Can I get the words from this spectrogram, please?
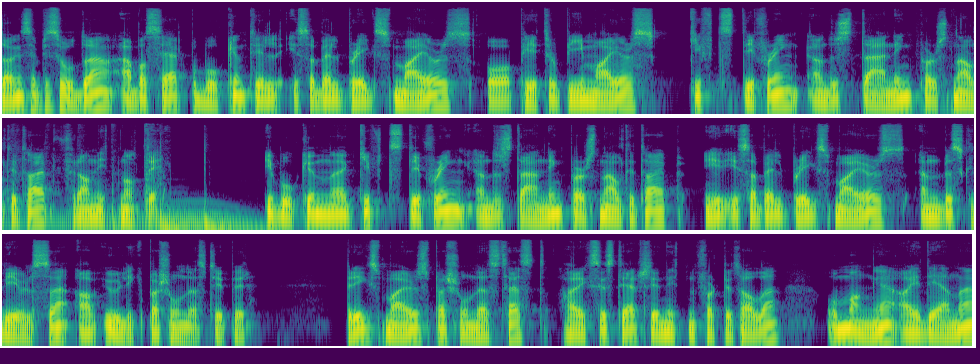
Dagens episode er basert på boken til Isabel Briggs Myers og Peter B. Myers Gifts Differing Understanding Personality Type fra 1980. I boken Gift Gifts Differing Understanding Personality Type gir Isabel Briggs Myers en beskrivelse av ulike personlighetstyper. Briggs Myers personlighetstest har eksistert siden 1940-tallet, og mange av ideene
